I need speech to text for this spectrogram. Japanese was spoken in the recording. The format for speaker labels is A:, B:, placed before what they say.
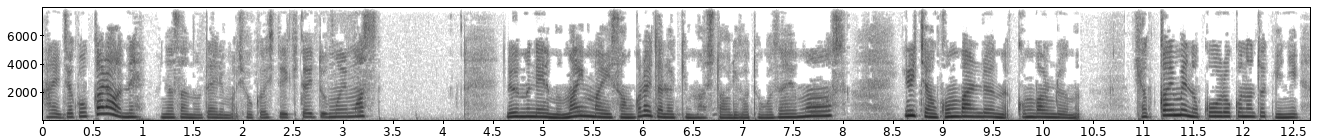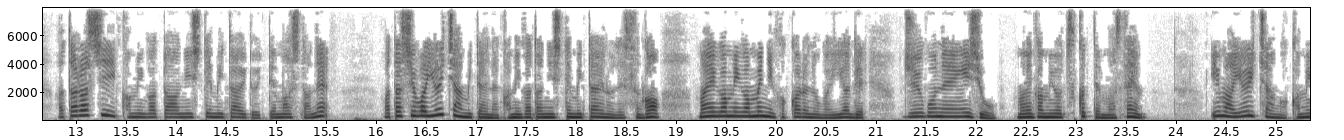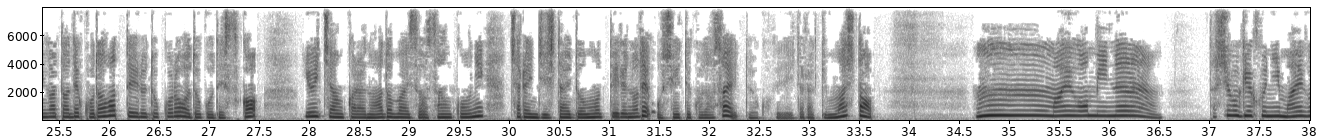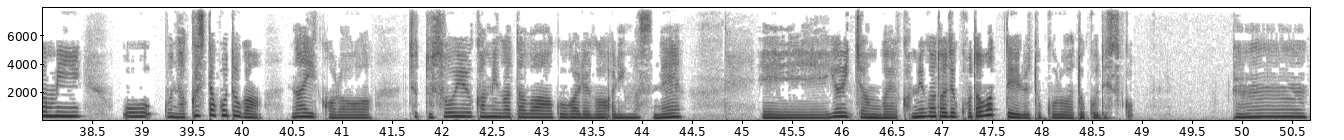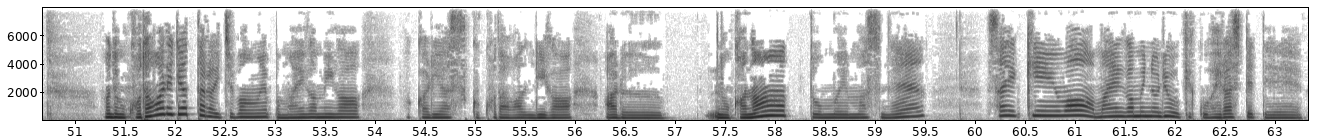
A: はい、じゃあここからはね、皆さんのお便りも紹介していきたいと思います。ルームネーム、まいまいさんからいただきました。ありがとうございます。ゆいちゃん、こんばんルーム、こんばんルーム。100回目の登録の時に、新しい髪型にしてみたいと言ってましたね。私はゆいちゃんみたいな髪型にしてみたいのですが、前髪が目にかかるのが嫌で、15年以上前髪を作ってません。今、ゆいちゃんが髪型でこだわっているところはどこですか？ゆいちゃんからのアドバイスを参考にチャレンジしたいと思っているので教えてください。ということでいただきました。うーん、前髪ね。私は逆に前髪をこうなくしたことがないから、ちょっとそういう髪型は憧れがありますね。えー、ゆいちゃんが髪型でこだわっているところはどこですか？うーん。まあ、でもこだわりでやったら一番やっぱ前髪がわかりやすくこだわりがあるのかなと思いますね。最近は前髪の量結構減らしてて、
